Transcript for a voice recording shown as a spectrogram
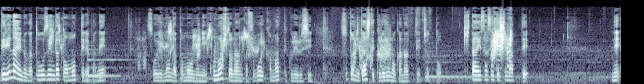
出れないのが当然だと思ってればねそういうもんだと思うのにこの人なんかすごい構ってくれるし外に出してくれるのかなってちょっと期待させてしまって。ね。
